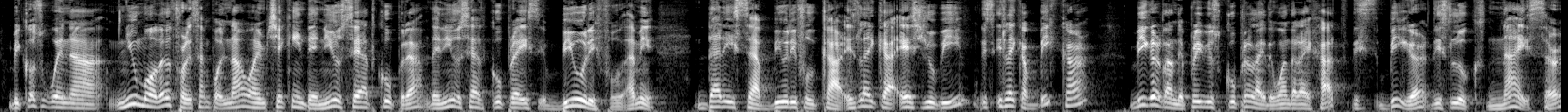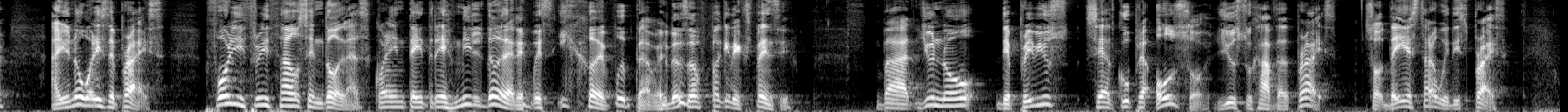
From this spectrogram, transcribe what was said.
Because when a new model, for example, now I'm checking the new Seat Cupra, the new Seat Cupra is beautiful. I mean, that is a beautiful car. It's like a SUV, it's, it's like a big car, bigger than the previous Cupra, like the one that I had. This is bigger, this looks nicer and you know what is the price? $43,000, 43 mil dólares. Pues hijo de puta, man. Those are fucking expensive. But you know, the previous Seat Cupra also used to have that price. So they start with this price.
